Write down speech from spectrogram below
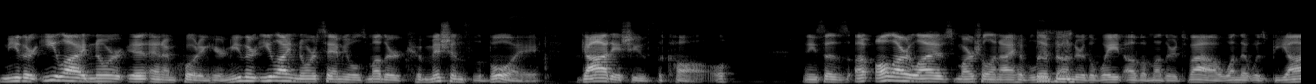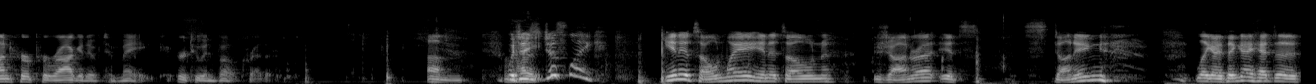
neither Eli nor, and I'm quoting here, neither Eli nor Samuel's mother commissions the boy. God issues the call. And he says, All our lives, Marshall and I have lived Mhm. under the weight of a mother's vow, one that was beyond her prerogative to make, or to invoke, rather. Um, which is just like, in its own way, in its own genre, it's stunning. like, I think I had to,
